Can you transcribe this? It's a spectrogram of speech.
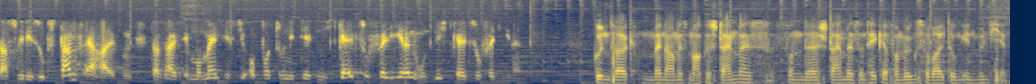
dass wir die Substanz erhalten. Das heißt, im Moment ist die Opportunität nicht Geld zu verlieren und nicht Geld zu verdienen. Guten Tag, mein Name ist Markus Steinbeiß von der Steinbeiß und Hecker Vermögensverwaltung in München.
